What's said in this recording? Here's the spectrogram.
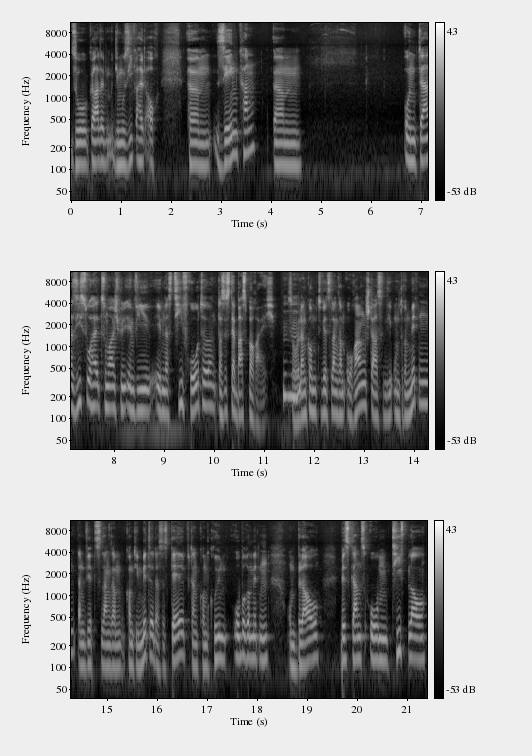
so gerade die Musik halt auch ähm, sehen kann. Ähm, und da siehst du halt zum Beispiel irgendwie eben das Tiefrote, das ist der Bassbereich. Mhm. So, dann kommt wird's langsam orange, da sind die unteren Mitten, dann wird's langsam kommt die Mitte, das ist gelb, dann kommt grün obere Mitten und blau bis ganz oben tiefblau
